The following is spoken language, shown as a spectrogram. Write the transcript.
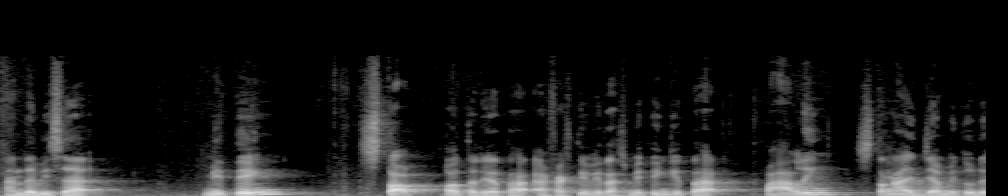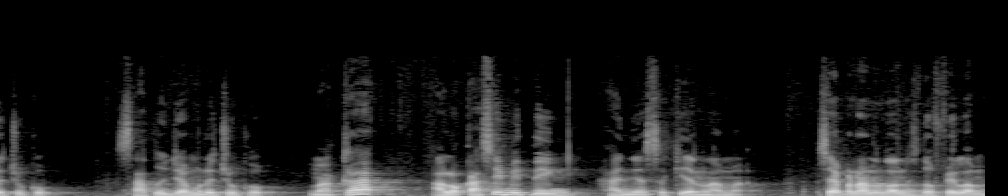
Anda bisa meeting, stop. Oh ternyata efektivitas meeting kita paling setengah jam itu udah cukup. Satu jam udah cukup. Maka alokasi meeting hanya sekian lama. Saya pernah nonton satu film,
